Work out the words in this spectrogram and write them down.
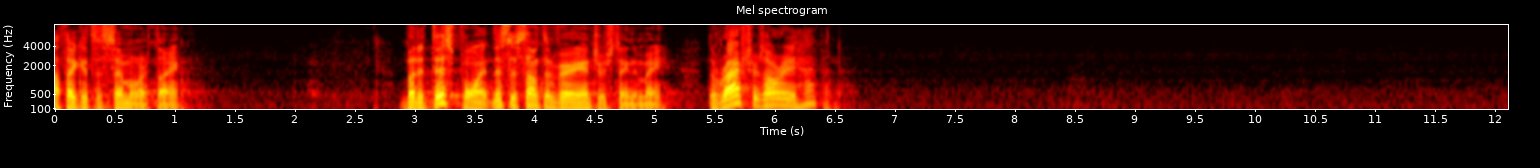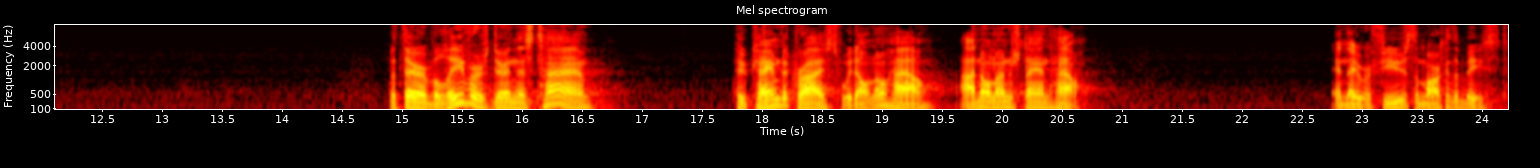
I think it's a similar thing. But at this point, this is something very interesting to me. The rapture's already happened. But there are believers during this time who came to Christ. We don't know how. I don't understand how. And they refuse the mark of the beast,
